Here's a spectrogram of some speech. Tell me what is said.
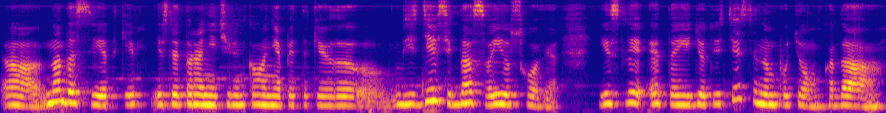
А, на досветке, если это раннее черенкование, опять-таки, э, везде всегда свои условия. Если это идет естественным путем, когда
